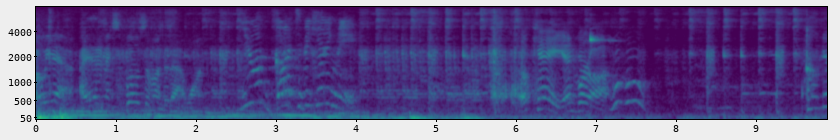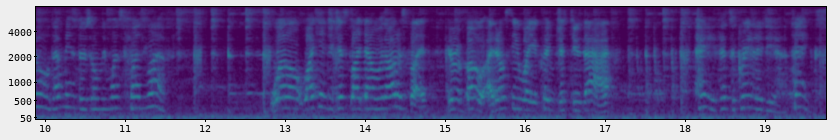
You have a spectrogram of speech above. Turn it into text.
Oh yeah, I had an explosive under that one. You have got to be kidding me. Okay, and we're off. Woohoo! No, that means there's only one sled left. Well, why can't you just slide down without a sled? You're a boat. I don't see why you couldn't just do that. Hey, that's a great idea. Thanks.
